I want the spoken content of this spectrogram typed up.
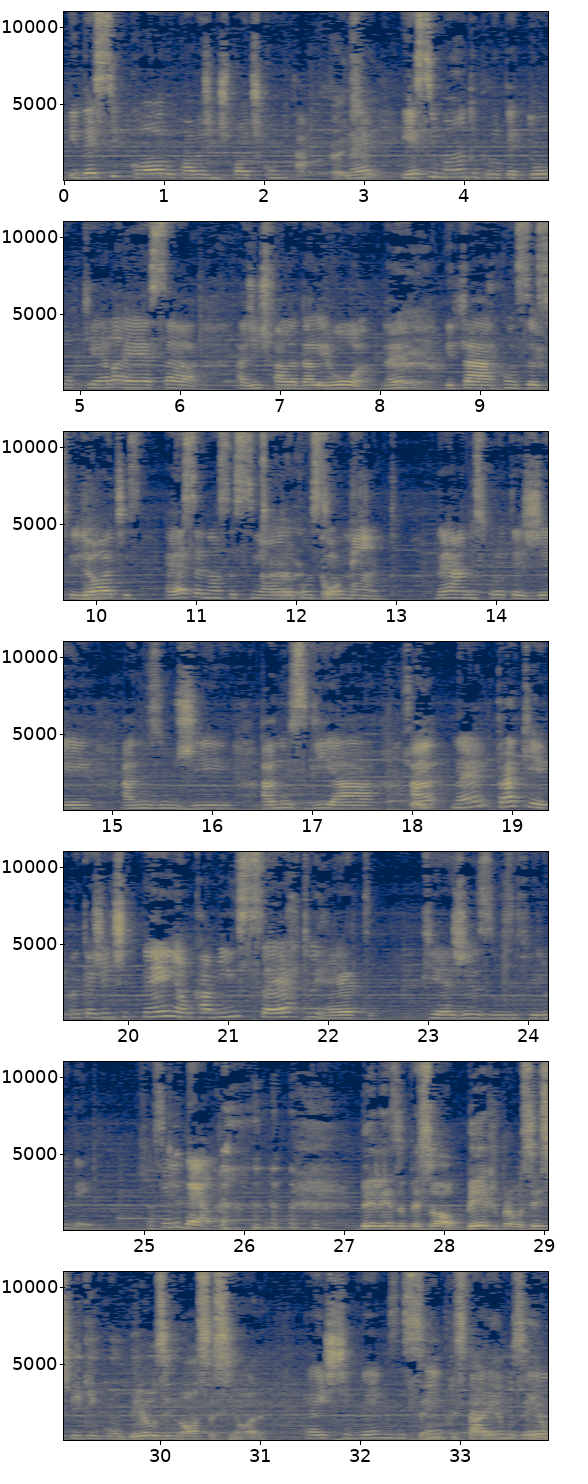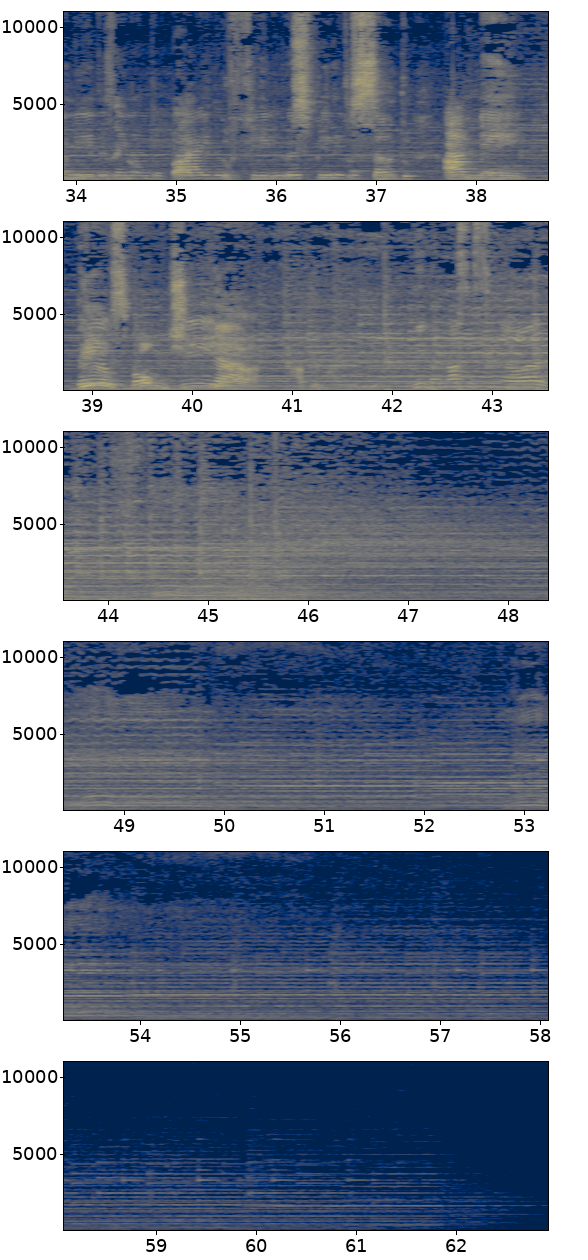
e desse colo qual a gente pode contar, é né? E esse manto protetor que ela é essa, a gente fala da leoa, né? É. E tá com seus filhotes, essa é Nossa Senhora ela é com é seu manto, né? A nos proteger, a nos ungir, a nos guiar, a, né? Para quê? Para que a gente tenha o caminho certo e reto, que é Jesus, o filho dele, o filho dela. Beleza, pessoal. Beijo para vocês. Fiquem com Deus e Nossa Senhora. É, estivemos e sempre, sempre estaremos reunidos em nome do Pai, do Filho e do Espírito Santo. Amém. Deus, bom dia. Ave Maria. Viva Nossa Senhora.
